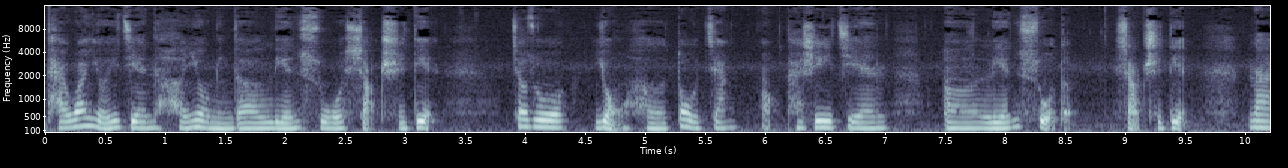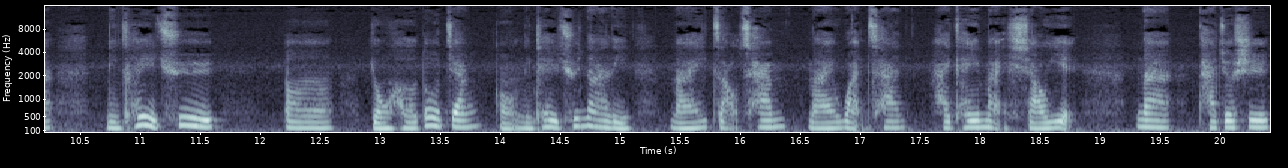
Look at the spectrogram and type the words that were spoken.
台湾有一间很有名的连锁小吃店。叫做永和豆浆哦，它是一间呃连锁的小吃店。那你可以去呃永和豆浆哦，你可以去那里买早餐、买晚餐，还可以买宵夜。那它就是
